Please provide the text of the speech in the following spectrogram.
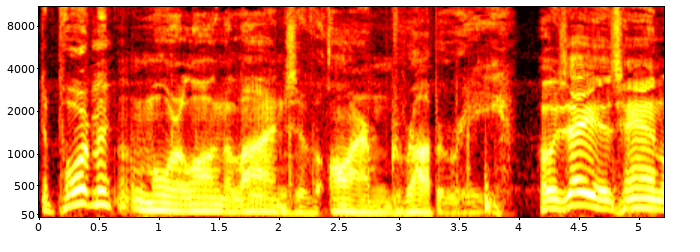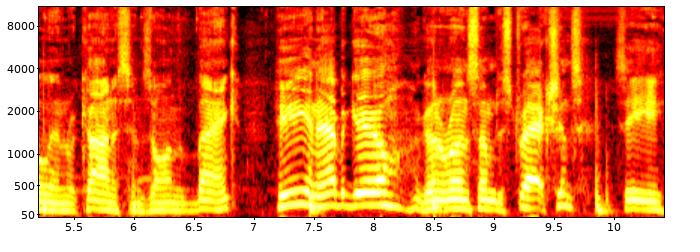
Deportment? More along the lines of armed robbery. Jose is handling reconnaissance on the bank. He and Abigail are gonna run some distractions, see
